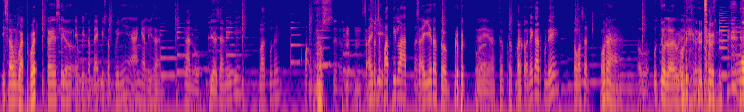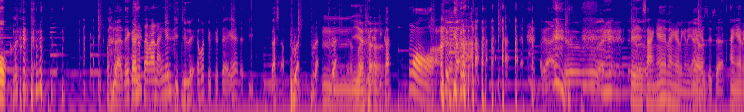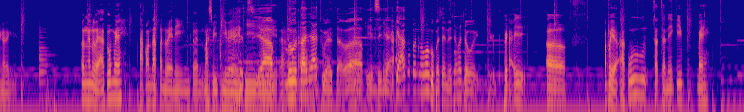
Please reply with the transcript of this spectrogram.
iso buat-buat kaya sing Iya. episode-episode wingi angel pisan. nganu biasanya iki melakukan mak wus ngono. Heeh. Saiki secepat kilat rada brebet. Wah. Iya, rada brebet. mergo ini karbone kawasan Ora, ucul karo Ucul. ucul. ngok berarti kan setelan angin dijulik apa digedheke nek digas brak brak brak Hmm, Apa iya. nek digas ngok Ya, aduh aduh, aduh, Eh, aduh. sangel angel ngene Ayo, angel. susah Angel ngene. Oh ngono wae aku meh takon-takon wae ning kon Mas Bibi wae iki. siap. Lu tanya gua jawab. Intinya iki aku kan ngomong gue bahasa Indonesia apa Jawa? Iki Pirake eh apa ya aku sakjane iki meh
